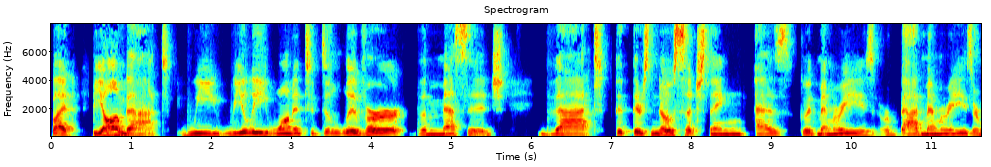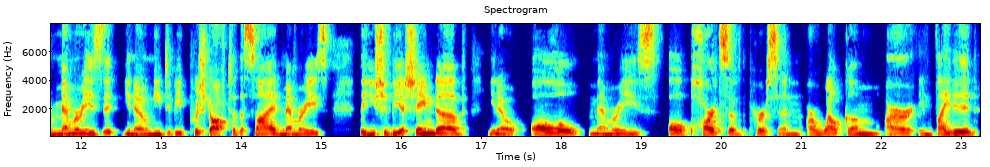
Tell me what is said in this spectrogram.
but beyond that we really wanted to deliver the message that that there's no such thing as good memories or bad memories or memories that you know need to be pushed off to the side memories that you should be ashamed of. You know all memories all parts of the person are welcome are invited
